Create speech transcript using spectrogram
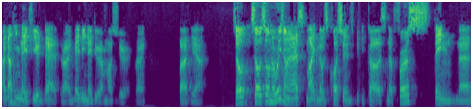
I don't think they fear death, right? Maybe they do, I'm not sure, right? But yeah. So so so the reason I asked Mike those questions because the first thing that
